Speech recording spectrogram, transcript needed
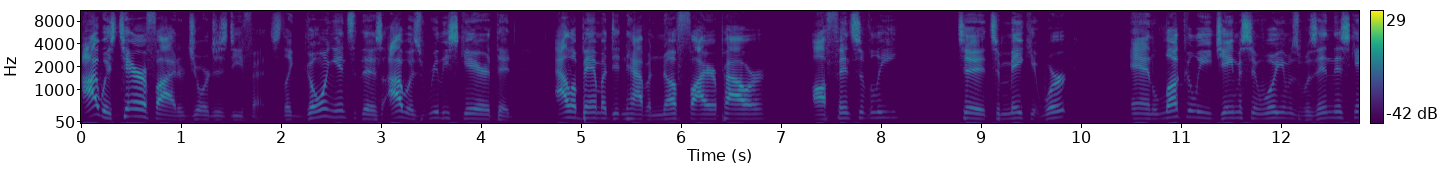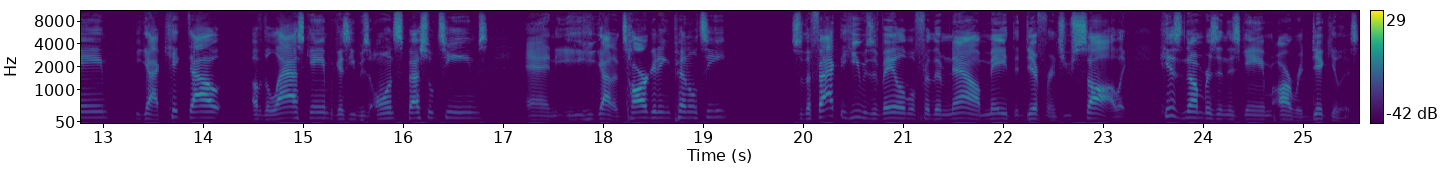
I was terrified of Georgia's defense. Like going into this, I was really scared that Alabama didn't have enough firepower offensively to to make it work. And luckily, Jameson Williams was in this game. He got kicked out of the last game because he was on special teams and he, he got a targeting penalty. So the fact that he was available for them now made the difference. You saw like his numbers in this game are ridiculous.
